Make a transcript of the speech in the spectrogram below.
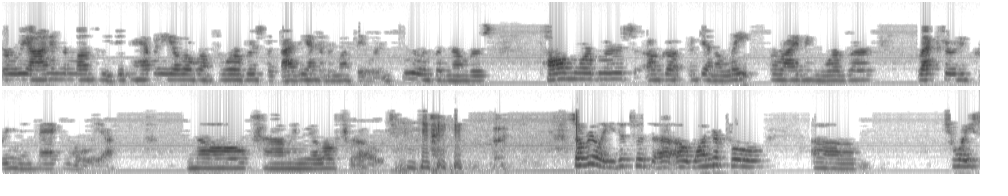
early on in the month we didn't have any yellow rumped warblers, but by the end of the month they were in really good numbers. Palm warblers, again a late arriving warbler, black-throated green and magnolia. No common yellow throat. so really, this was a, a wonderful um, choice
